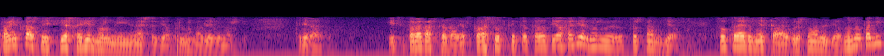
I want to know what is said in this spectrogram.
Тура не сказал, что если съешь хадир, нужно, я не знаю, что делать, прыгнуть на левой ножке. Три раза. Если Тура так сказал, я бы сказал, что когда съел хадир, нужно то, что надо сделать. Что Тура этого не сказал, я говорю, что надо сделать. Нужно побить.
